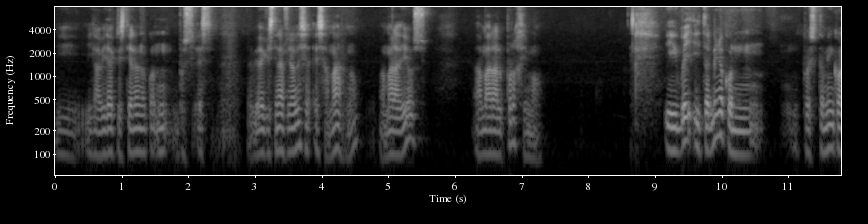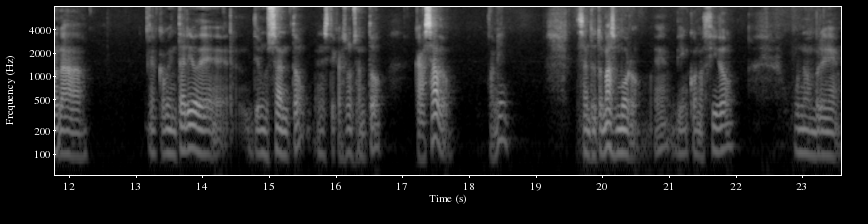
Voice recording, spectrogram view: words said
Y, la vida cristiana, no, pues es, la vida cristiana al final es, amar, ¿no? Amar a Dios, amar al prójimo. Y, y termino con, pues también con la, el comentario de, de un santo, en este caso un santo casado, también, Santo Tomás Moro, ¿eh? bien conocido, un hombre,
